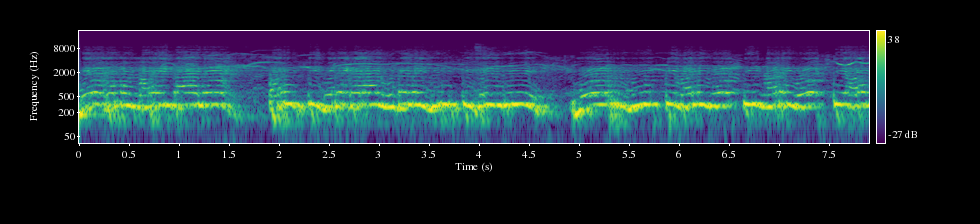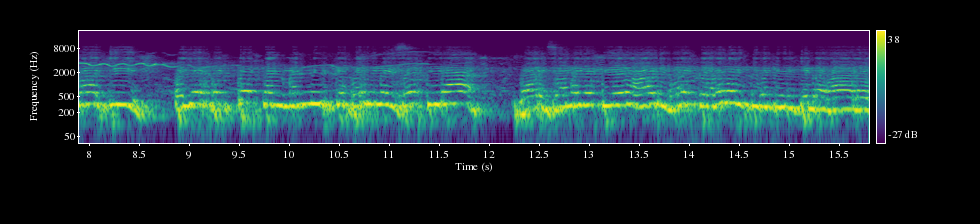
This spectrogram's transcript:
வேகமும் மறைந்தாலும் பருத்தி விலைகளால் உடலை விருத்தி செய்து வேறு வீட்டி வள ஒரு சமயத்திலே ஆடுகளுக்கு அனுமதித்துக் கொண்டிருக்கின்ற வாழை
